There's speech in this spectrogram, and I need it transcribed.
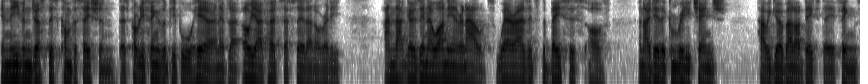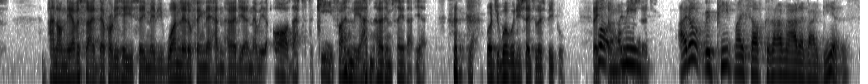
in even just this conversation, there's probably things that people will hear and they're like, oh, yeah, I've heard Seth say that already. And that goes in one ear and out, whereas it's the basis of an idea that can really change how we go about our day to day things. And on the other side, they'll probably hear you say maybe one little thing they hadn't heard yet, and they'll be, like, oh, that's the key. Finally, I hadn't heard him say that yet. what, you, what would you say to those people based Well, on what I you mean, just said? I don't repeat myself because I'm out of ideas.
